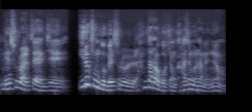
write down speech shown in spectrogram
매수를 할 때 이제 1억 정도 매수를 한다라고 좀 가정을 하면요.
